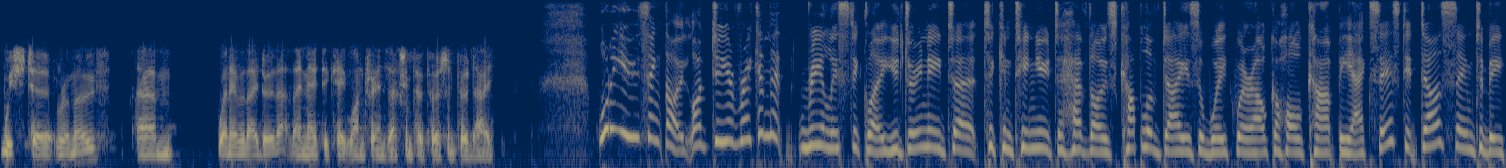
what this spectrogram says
wish to remove. Um, whenever they do that, they need to keep one transaction per person per day. What do you think, though? Like, do you reckon that realistically you do need to, to continue to have those couple of days a week where alcohol can't be accessed? It does seem to be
